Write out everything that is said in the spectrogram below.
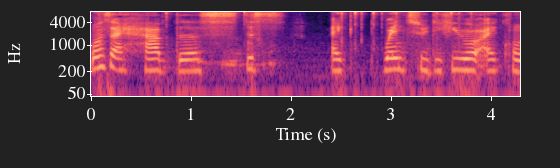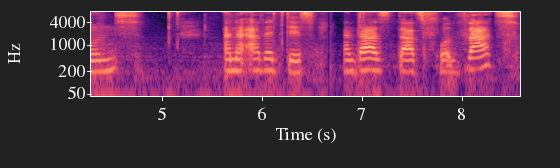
Once i have this this i went to the Heroicons and i added this. And that's that's for that.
